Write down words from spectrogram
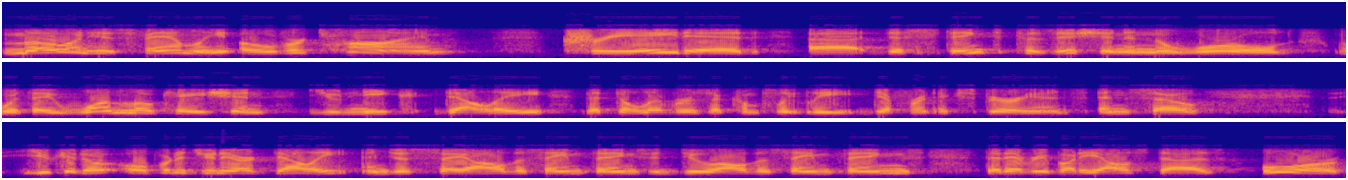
Mo and his family over time created a distinct position in the world with a one location unique deli that delivers a completely different experience. And so you could open a generic deli and just say all the same things and do all the same things that everybody else does. Or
